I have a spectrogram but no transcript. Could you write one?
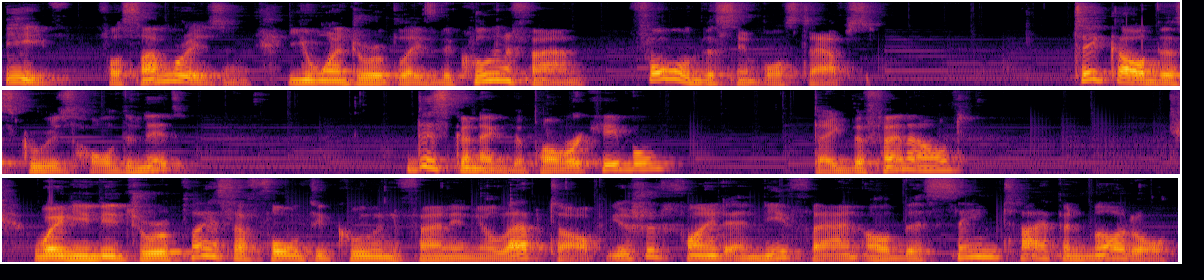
If, for some reason, you want to replace the cooling fan, follow the simple steps. Take out the screws holding it, disconnect the power cable, take the fan out. When you need to replace a faulty cooling fan in your laptop, you should find a new fan of the same type and model,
